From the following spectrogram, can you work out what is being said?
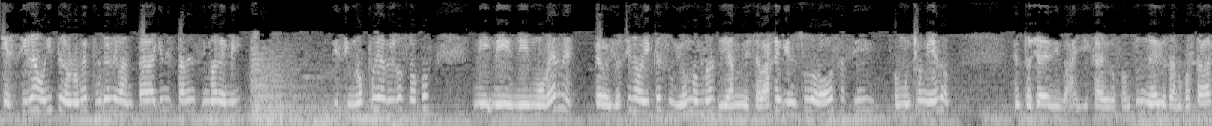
que sí la oí, pero no me pude levantar, alguien estaba encima de mí. Y si no pude abrir los ojos, ni, ni, ni moverme. Pero yo sí la oí que subió, mamá. Y ya me se baja bien sudorosa, así, con mucho miedo. Entonces yo le digo, ay, hija, digo, son tus nervios, a lo mejor estabas,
